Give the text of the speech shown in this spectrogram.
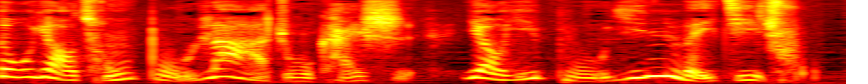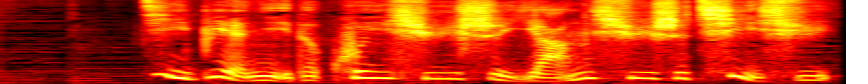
都要从补蜡烛开始，要以补阴为基础。即便你的亏虚是阳虚是气虚，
